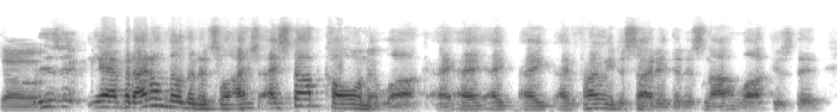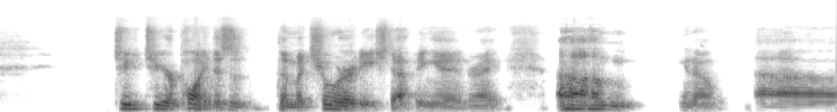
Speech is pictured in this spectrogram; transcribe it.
So Is it? Yeah, but I don't know that it's. I, I stopped calling it luck. I, I, I, I finally decided that it's not luck. Is that to to your point? This is the maturity stepping in, right? Um, you know, uh,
